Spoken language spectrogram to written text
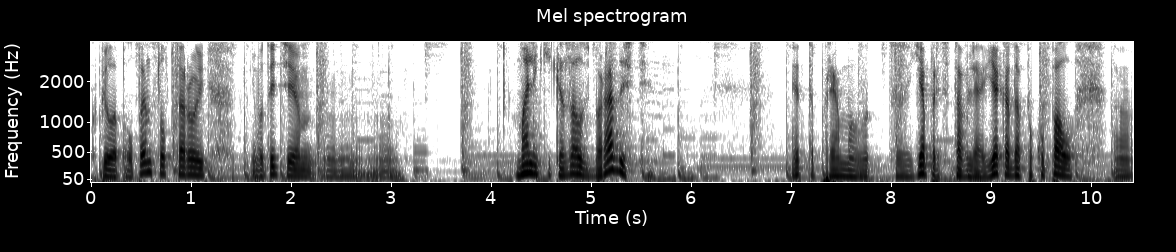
Купил Apple Pencil второй. И вот эти маленькие, казалось бы, радости, это прямо вот я представляю. Я когда покупал э,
